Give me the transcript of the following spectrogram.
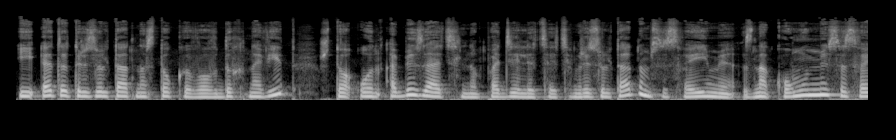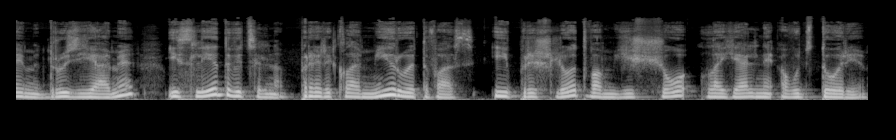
И этот результат настолько его вдохновит, что он обязательно поделится этим результатом со своими знакомыми, со своими друзьями и, следовательно, прорекламирует мотивирует вас и пришлет вам еще лояльной аудитории.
